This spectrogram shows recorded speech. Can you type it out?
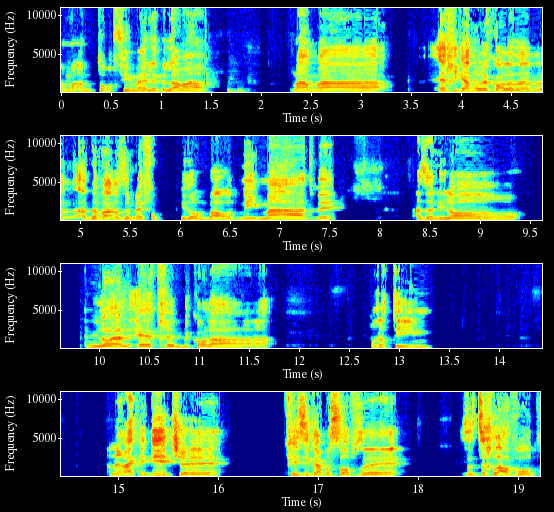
המטורפים האלה, ולמה, מה, מה, איך הגענו לכל הדבר הזה, מאיפה פתאום בא עוד מימד, ו... אז אני לא, אני לא אלאה אתכם בכל הפרטים, אני רק אגיד שפיזיקה בסוף זה, זה צריך לעבוד.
